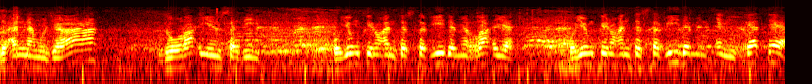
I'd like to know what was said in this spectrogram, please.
لأن مجاعة ذو رأي سديد ويمكن أن تستفيد من رأيه ويمكن أن تستفيد من حنكته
